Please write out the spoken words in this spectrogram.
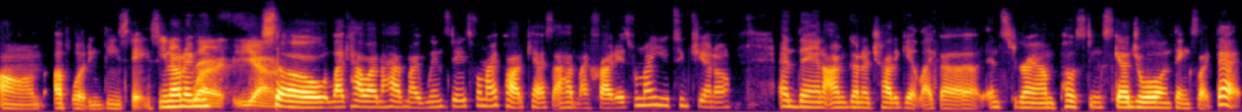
um uploading these days. You know what I mean? Right. Yeah. So, like how I have my Wednesdays for my podcast, I have my Fridays for my YouTube channel, and then I'm gonna try to get like a Instagram posting schedule and things like that.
